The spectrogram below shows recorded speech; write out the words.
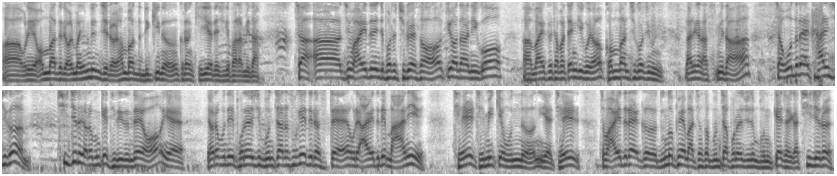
아, 우리 엄마들이 얼마나 힘든지를 한 번 더 느끼는 그런 계기가 되시기 바랍니다. 자, 아, 지금 아이들이 이제 벌써 지루해서 뛰어다니고 아, 마이크 잡아 당기고요. 건반 치고 지금 난리가 났습니다. 자, 오늘의 간식은 치즈를 여러분께 드리는데요. 예. 여러분들이 보내주신 문자를 소개해드렸을 때 우리 아이들이 많이 제일 재밌게 웃는, 예, 제일 좀 아이들의 그 눈높이에 맞춰서 문자 보내주신 분께 저희가 치즈를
